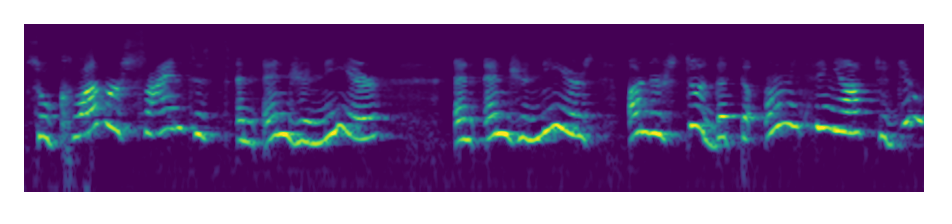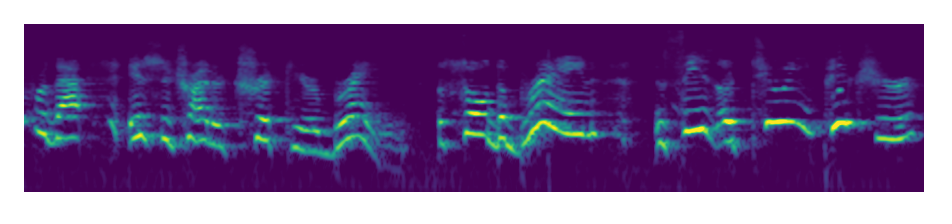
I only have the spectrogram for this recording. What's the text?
So clever scientists and engineer and engineers understood that the only thing you have to do for that is to try to trick your brain. So the brain sees a 2D picture,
